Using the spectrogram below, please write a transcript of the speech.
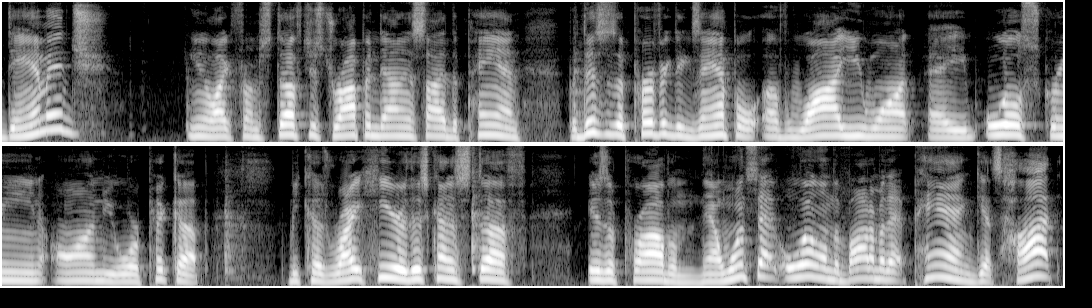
damage, you know, like from stuff just dropping down inside the pan. But this is a perfect example of why you want a oil screen on your pickup because right here, this kind of stuff is a problem. Now, once that oil on the bottom of that pan gets hot,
